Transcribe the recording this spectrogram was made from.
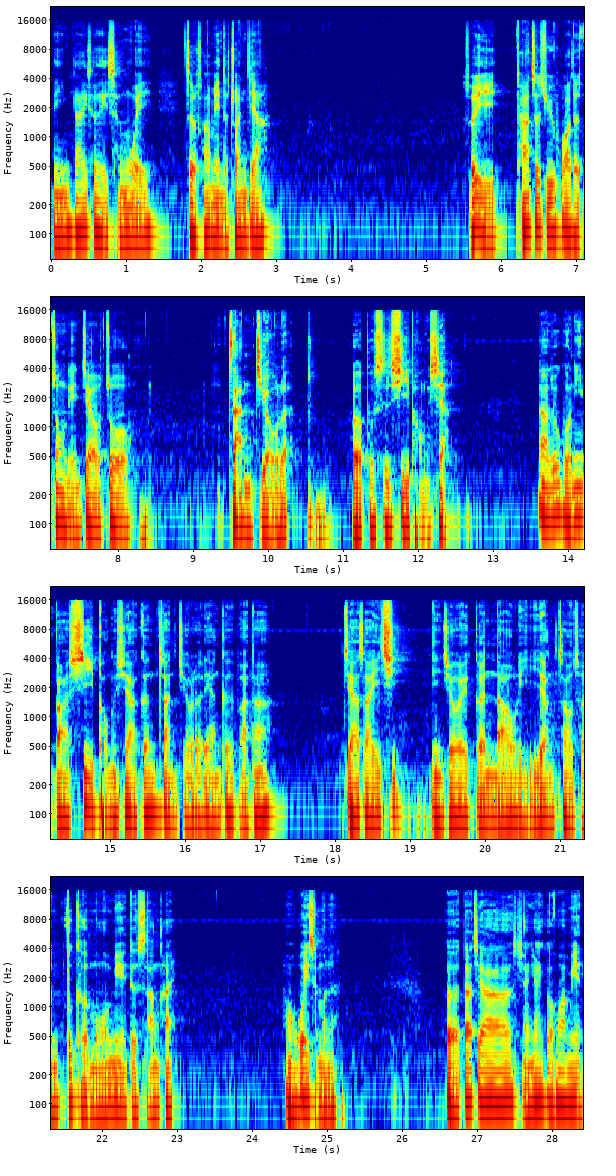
你应该可以成为这方面的专家。所以他这句话的重点叫做站久了，而不是戏棚下。那如果你把戏棚下跟站久了两个把它加在一起，你就会跟老李一样造成不可磨灭的伤害。哦，为什么呢？呃，大家想象一个画面，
